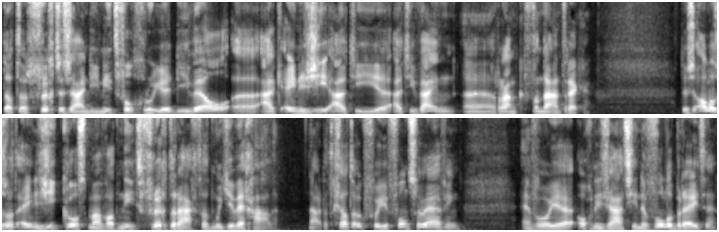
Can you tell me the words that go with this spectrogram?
dat er vruchten zijn die niet volgroeien, die wel eigenlijk energie uit die, uit die wijnrank vandaan trekken. Dus alles wat energie kost, maar wat niet vrucht draagt, dat moet je weghalen. Nou, dat geldt ook voor je fondsenwerving en voor je organisatie in de volle breedte.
